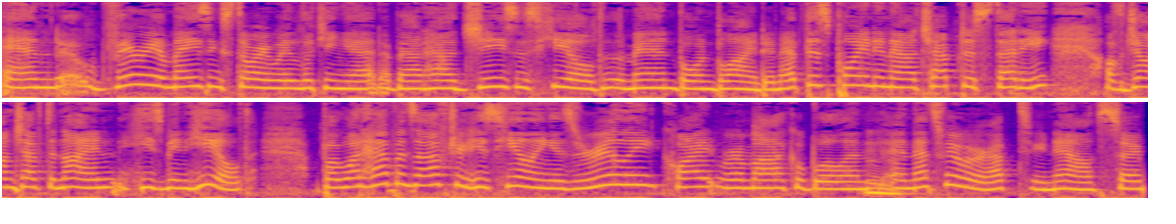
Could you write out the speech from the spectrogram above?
And very amazing story we're looking at about how Jesus healed the man born blind. And at this point in our chapter study of John chapter 9, he's been healed. But what happens after his healing is really quite remarkable. And, and that's where we're up to now. So,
